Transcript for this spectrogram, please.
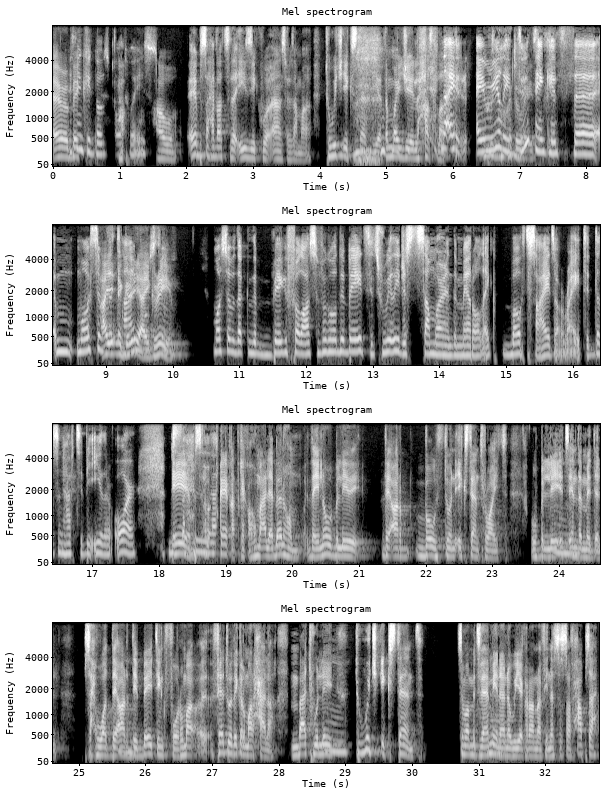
I Arabic think it goes both ways how ايه بصح that's the easy qu- answer زعما to which extent yeah ثم يجي no, الحصله I, I really both do ways. think it's uh, m- most of I the time agree I most agree of- most of the the big philosophical debates it's really just somewhere in the middle like both sides are right it doesn't have to be either or ايه بصح بس ال- دقيقه دقيقه هم على بالهم they know باللي they are both to an extent right وباللي it's in مم. the middle بصح what they are مم. debating for هما فاتوا ذيك المرحله من بعد تولي مم. to which extent تسمى متفاهمين مم. انا وياك رانا في نفس الصفحه بصح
